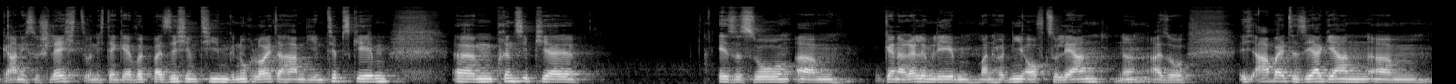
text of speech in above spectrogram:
gar nicht so schlecht. Und ich denke, er wird bei sich im Team genug Leute haben, die ihm Tipps geben. Ähm, prinzipiell ist es so, ähm, generell im Leben, man hört nie auf zu lernen. Ne? Also ich arbeite sehr gern ähm,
